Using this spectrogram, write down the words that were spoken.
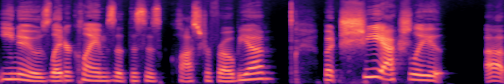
E News later claims that this is claustrophobia, but she actually uh,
